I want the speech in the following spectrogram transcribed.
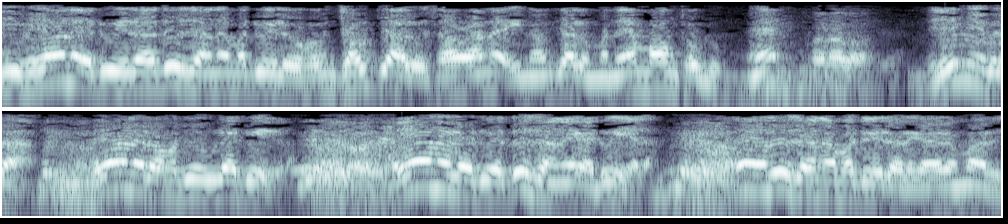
ကြီးဘုရားနဲ့တွေ့တာသစ္စာနဲ့မတွေ့လို့ဟောကြောက်ကြလို့သာဝနဲ့အိမ်တော်ကြလို့မနှဲမောင်းထုတ်လို့ဟမ်မှန်ပါပါမြင်မြင်ဗလားဘုရားနဲ့တော့မတွေ့ဘူးလားတွေ့ရလားဘုရားနဲ့လည်းတွေ့သစ္စာနဲ့ကတွေ့ရလားအဲသစ္စာနဲ့မတွေ့တော့ဒကာရမတွေ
